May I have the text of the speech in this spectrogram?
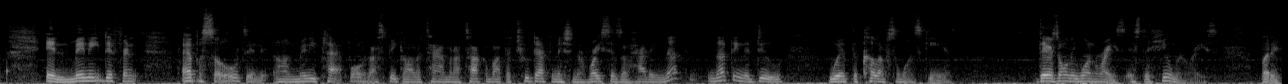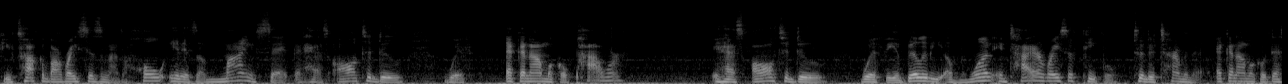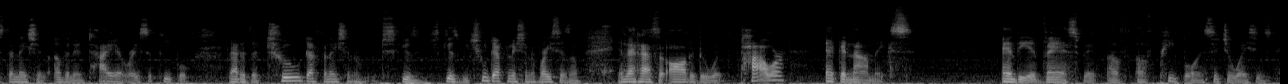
In many different episodes and on many platforms, I speak all the time and I talk about the true definition of racism having nothing, nothing to do with the color of someone's skin there's only one race it's the human race. But if you talk about racism as a whole, it is a mindset that has all to do with economical power. It has all to do with the ability of one entire race of people to determine the economical destination of an entire race of people. That is a true definition of excuse, excuse me, true definition of racism, and that has it all to do with power, economics, and the advancement of, of people and situations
